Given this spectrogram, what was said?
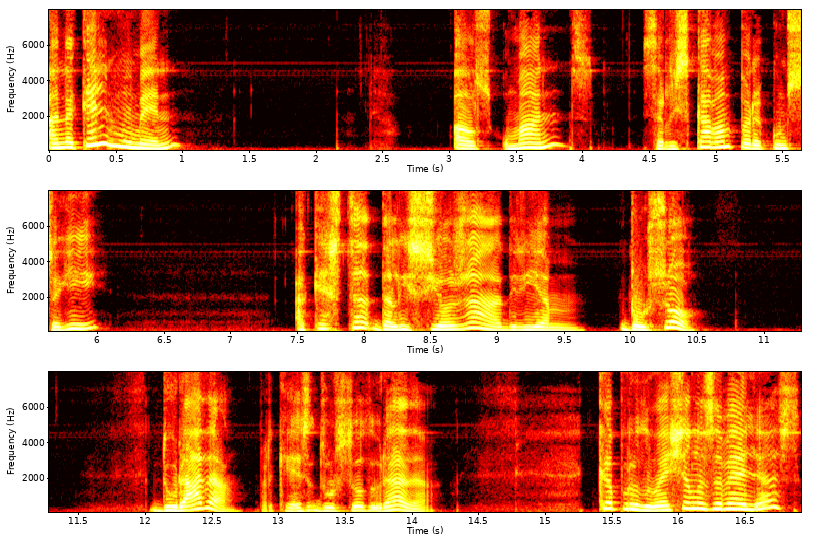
En aquell moment, els humans s'arriscaven per aconseguir aquesta deliciosa, diríem, dolçor, dorada, perquè és dolçor dorada, que produeixen les abelles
